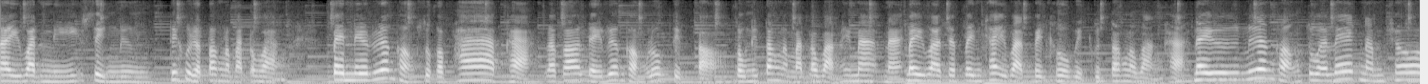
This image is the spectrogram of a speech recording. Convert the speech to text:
ในวันนี้สิ่งหนึ่งที่คุณจะต้องระมัดระวัง เป็นในเรื่องของสุขภาพค่ะ แล้วก็ในเรื่องของโรคติดต่อ ตรงนี้ต้องระมัดระวังให้มากนะ ไม่ว่าจะเป็นไข้หวัดเป็นโควิด คุณต้องระวังค่ะ ในเรื่องของตัวเลขนำโชค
